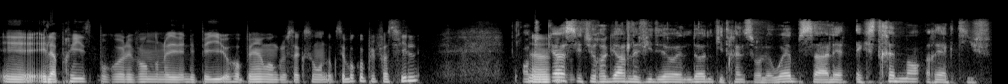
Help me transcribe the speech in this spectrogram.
et, et la prise pour les vendre dans les, les pays européens ou anglo-saxons. Donc c'est beaucoup plus facile. En tout Euh, cas, si tu regardes les vidéos Endon qui traînent sur le web, ça a l'air extrêmement réactif.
